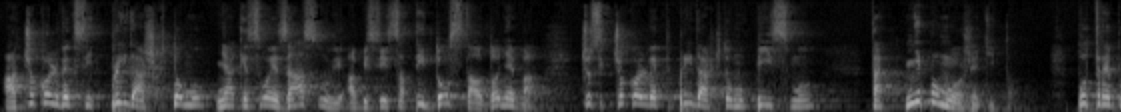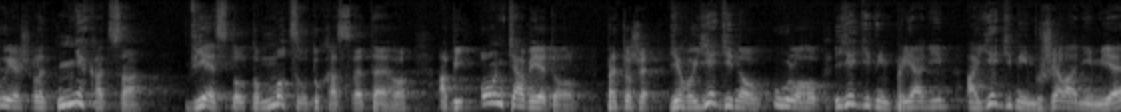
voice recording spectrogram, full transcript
a čokoľvek si pridáš k tomu nejaké svoje zásluhy, aby si sa ty dostal do neba, čo si čokoľvek pridáš k tomu písmu, tak nepomôže ti to. Potrebuješ len nechať sa viesť touto mocou Ducha Svetého, aby On ťa viedol, pretože jeho jedinou úlohou, jediným prianím a jediným želaním je,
